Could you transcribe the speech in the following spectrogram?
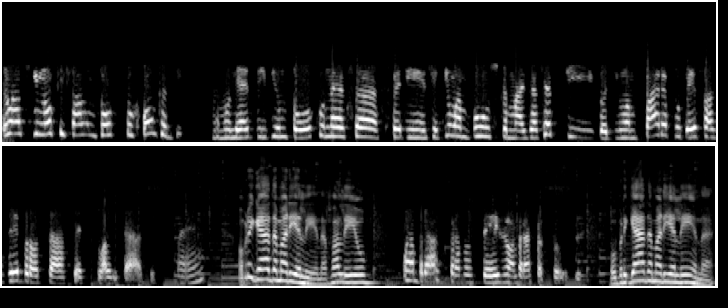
Eu acho que não se fala um pouco por conta disso. A mulher vive um pouco nessa experiência de uma busca mais afetiva, de uma para poder fazer brotar a sexualidade, né? Obrigada, Maria Helena. Valeu. Um abraço para vocês, um abraço a todos. Obrigada, Maria Helena.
